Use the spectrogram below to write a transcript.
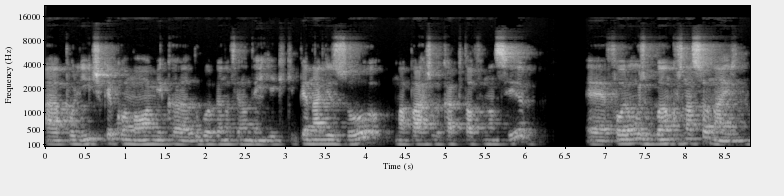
a política econômica do governo Fernando Henrique que penalizou uma parte do capital financeiro é, foram os bancos nacionais, né?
